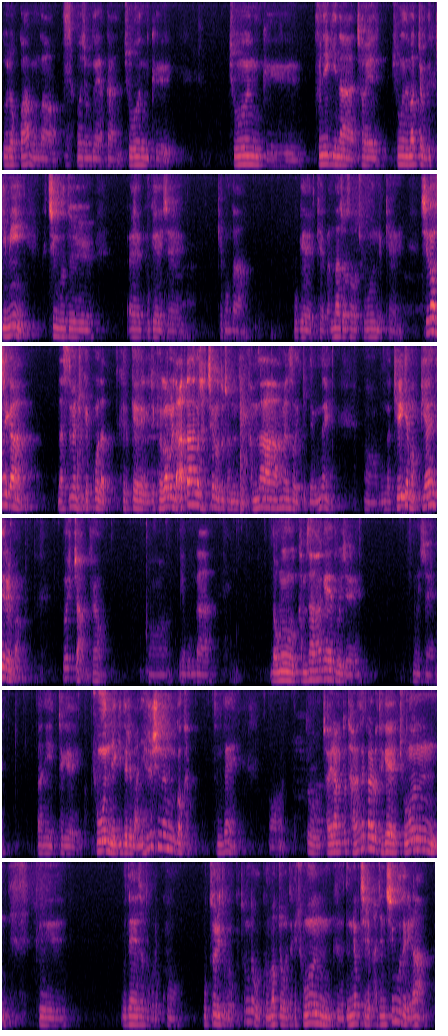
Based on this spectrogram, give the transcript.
노력과 뭔가 어느 정도 약간 좋은 그 좋은 그 분위기나 저의 좋은 음악적 느낌이 그 친구들 의 곡에 이제 이렇게 뭔가 곡에 이렇게 만나져서 좋은 이렇게 시너지가 났으면 좋겠고 나 그렇게 이제 결과물이 나왔다는 것 자체로도 저는 되게 감사하면서 있기 때문에 어 뭔가 길게 막 비하인드를 막 하고 싶지 않고요. 어 뭔가 너무 감사하게도 이제 뭐 이제 많이 되게 좋은 얘기들을 많이 해주시는 것 같은데 어, 또 저희랑 또 다른 색깔로 되게 좋은 그 무대에서도 그렇고 목소리도 그렇고 톤도 그렇고 음악적으로 되게 좋은 그 능력치를 가진 친구들이라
